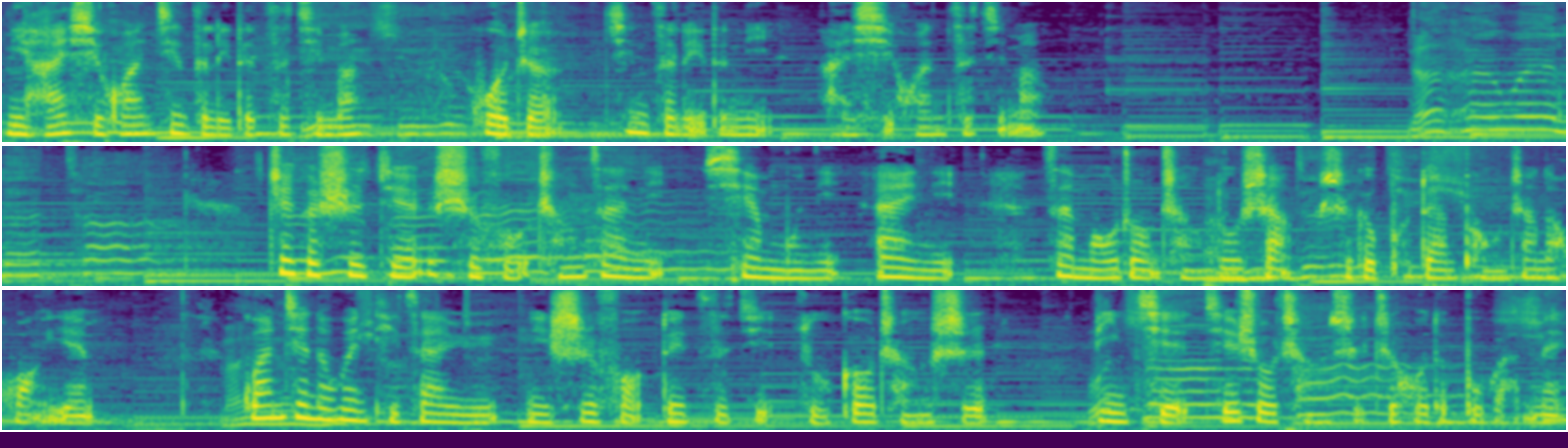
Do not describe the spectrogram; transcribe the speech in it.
你还喜欢镜子里的自己吗？或者镜子里的你还喜欢自己吗？这个世界是否称赞你、羡慕你、爱你，在某种程度上是个不断膨胀的谎言。关键的问题在于你是否对自己足够诚实，并且接受诚实之后的不完美。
